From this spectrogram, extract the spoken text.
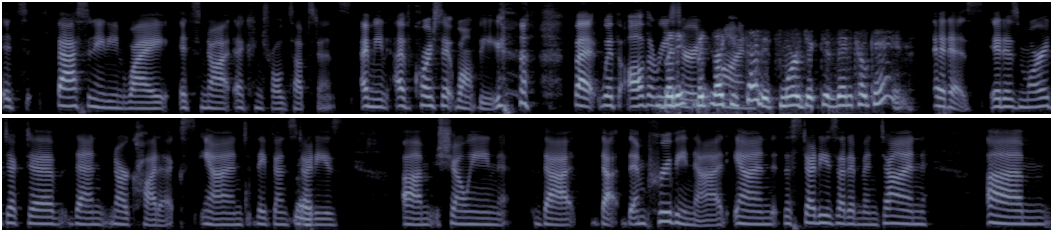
it's fascinating why it's not a controlled substance. I mean, of course it won't be, but with all the research, but, it, but like on, you said, it's more addictive than cocaine. It is. It is more addictive than narcotics, and they've done studies right. um, showing that that improving that, and the studies that have been done um,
